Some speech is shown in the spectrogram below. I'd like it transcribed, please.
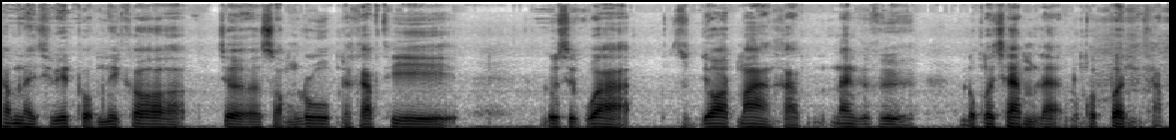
ครับในชีวิตผมนี่ก็เจอสองรูปนะครับที่รู้สึกว่าสุดยอดมากครับ นั่นก็คือหลวงพ่อแช่มและหลวงพ่อเปิ่นครับ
